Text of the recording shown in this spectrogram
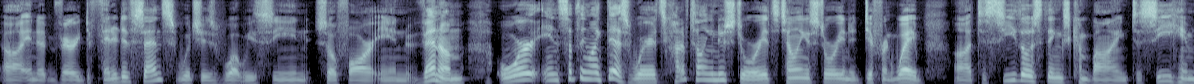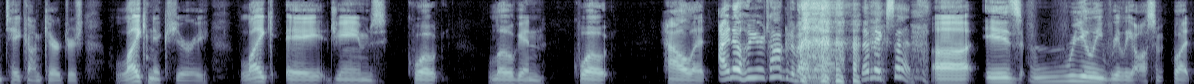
uh, in a very definitive sense, which is what we've seen so far in Venom, or in something like this, where it's kind of telling a new story, it's telling a story in a different way. Uh, to see those things combined, to see him take on characters like Nick Fury, like a James, quote, Logan, quote, Howlett, I know who you're talking about now. that makes sense. uh, is really, really awesome. But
